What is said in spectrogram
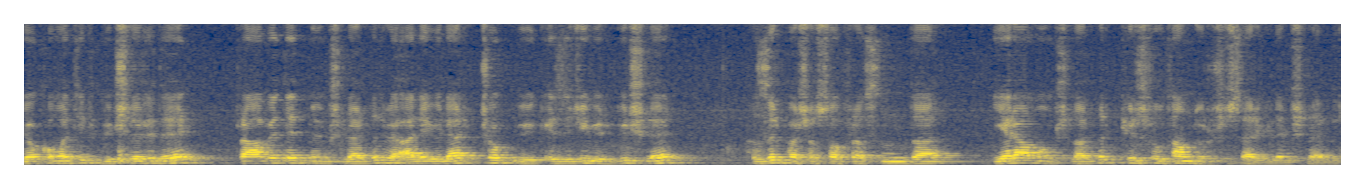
lokomotif güçleri de rağbet etmemişlerdir ve Aleviler çok büyük ezici bir güçle Hızırpaşa sofrasında yer almamışlardır. Pir Sultan duruşu sergilemişlerdir.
